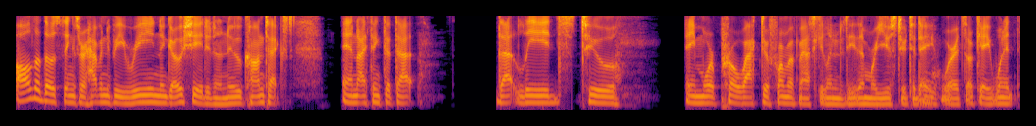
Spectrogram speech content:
all of those things are having to be renegotiated in a new context. And I think that that, that leads to a more proactive form of masculinity than we're used to today, mm-hmm. where it's okay when it,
